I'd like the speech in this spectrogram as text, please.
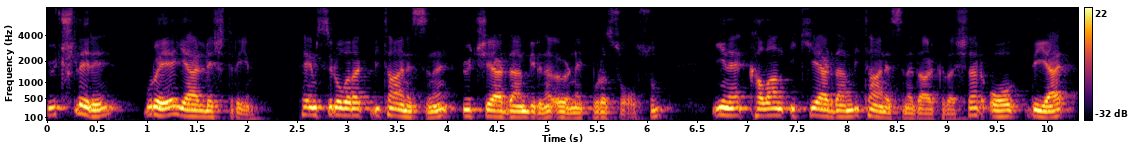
3'leri buraya yerleştireyim. Temsil olarak bir tanesini 3 yerden birine örnek burası olsun. Yine kalan 2 yerden bir tanesine de arkadaşlar o diğer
